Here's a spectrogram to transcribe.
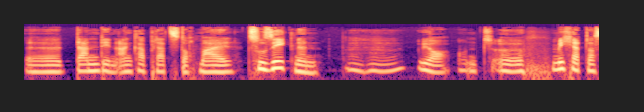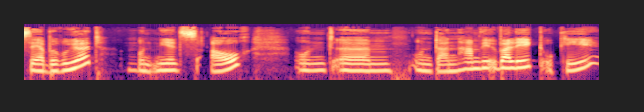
äh, dann den Ankerplatz doch mal zu segnen. Mhm. Ja, und äh, mich hat das sehr berührt und Nils auch. Und, ähm, und dann haben wir überlegt, okay,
